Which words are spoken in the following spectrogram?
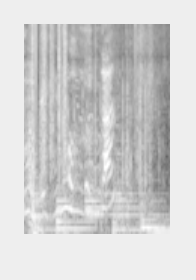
봤는데 걔는 유산단?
